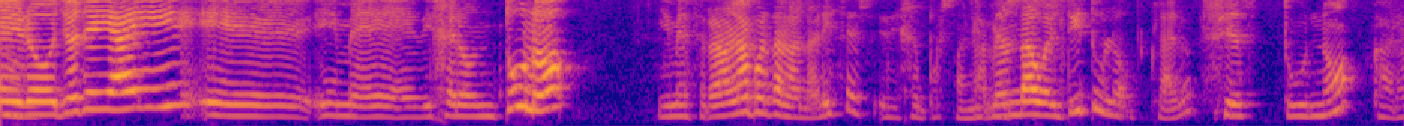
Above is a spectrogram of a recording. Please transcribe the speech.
pero yo llegué ahí eh, y me dijeron, tú no. Y me cerraron la puerta en las narices. Y dije, pues Bueno, ya me pues- han dado el título. Claro, si es tú no. Claro.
